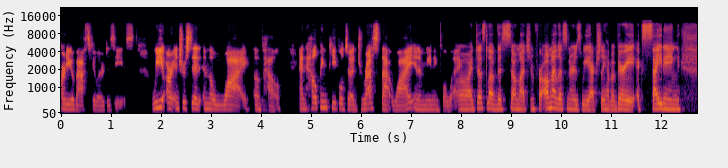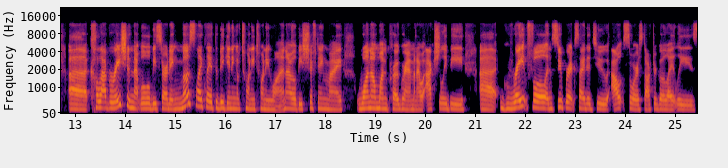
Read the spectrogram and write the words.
cardiovascular disease. We are interested in the why of mm-hmm. health and helping people to address that why in a meaningful way. Oh, I just love this so much. And for all my listeners, we actually have a very exciting uh, collaboration that we'll be starting most likely at the beginning of 2021. I will be shifting my one on one program, and I will actually be uh, grateful and super excited to outsource Dr. Golightly's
